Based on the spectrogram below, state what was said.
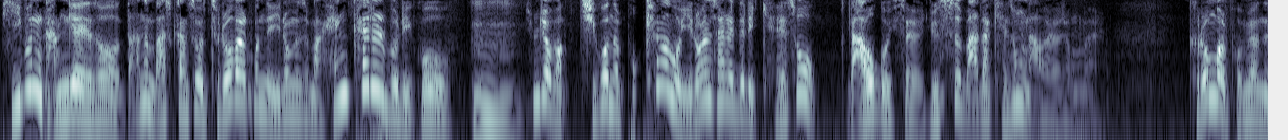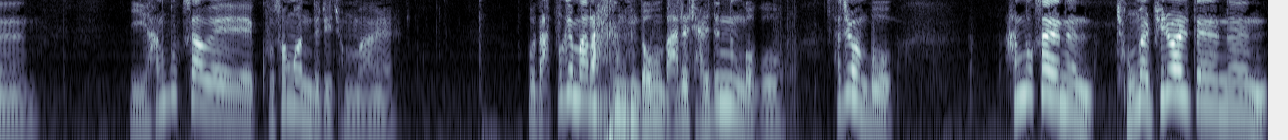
비분 관계에서 나는 마스크 안 쓰고 들어갈 건데 이러면서 막 행패를 부리고 음. 심지어 막 직원을 폭행하고 이런 사례들이 계속 나오고 있어요. 뉴스마다 계속 나와요, 정말. 그런 걸 보면은 이 한국 사회의 구성원들이 정말 뭐 나쁘게 말하면 너무 말을 잘 듣는 거고 하지만 뭐 한국 사회는 정말 필요할 때는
